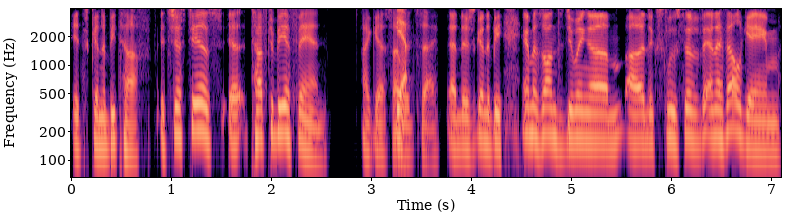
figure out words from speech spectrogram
it's going to be tough. It just is uh, tough to be a fan. I guess I Yeah. would say. And there's going to be Amazon's doing um, an exclusive NFL game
